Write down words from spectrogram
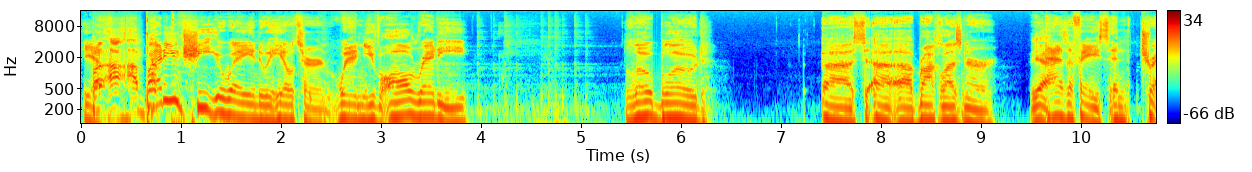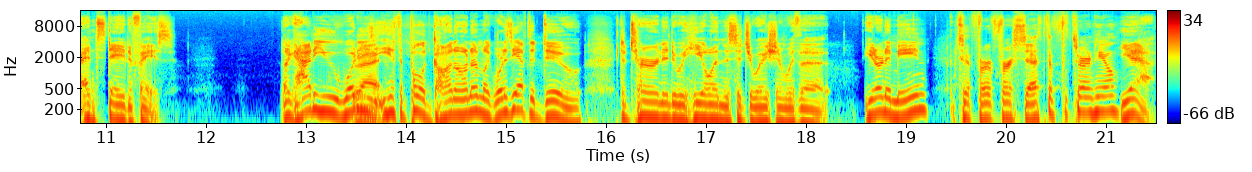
Yeah. But, I, I, but How do you cheat your way into a heel turn when you've already low blowed uh, uh, uh, Brock Lesnar Yeah. as a face and tr- and stayed a face? Like, how do you? What do Right. you, you have to pull a gun on him? Like, what does he have to do to turn into a heel in this situation with a? You know what I mean? to, for, for Seth to f- turn heel? Yeah.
